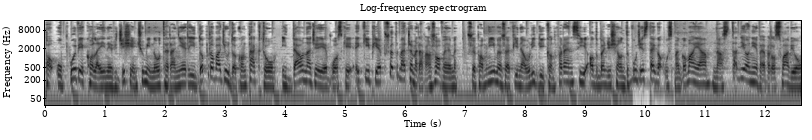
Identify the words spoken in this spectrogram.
Po upływie kolejnych 10 minut Ranieri doprowadził do kontaktu i dał nadzieję włoskiej ekipie przed meczem rewanżowym. Przypomnijmy, że finał Ligi Konferencji odbędzie się 28 maja na stadionie we Wrocławiu.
